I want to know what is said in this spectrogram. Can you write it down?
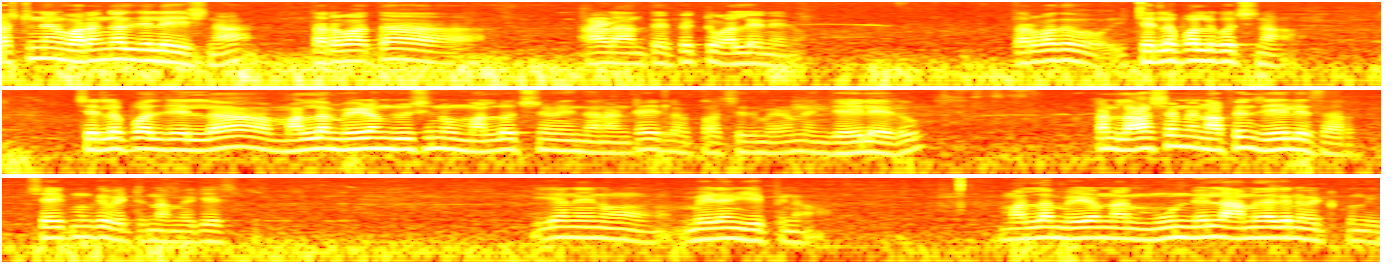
ఫస్ట్ నేను వరంగల్ జిల్లా చేసిన తర్వాత ఆడ అంత ఎఫెక్ట్ వల్లే నేను. తర్వాత చెర్లపల్లికి వచ్చిన. చెర్లపల్లి జైల్లో మళ్ళీ మేడం చూసి నువ్వు మళ్ళీ వచ్చినవి ఏందని అంటే ఇట్లా పరిస్థితి మేడం నేను చేయలేదు. కానీ లాస్ట్ టైం నేను అఫెన్స్ చేయలేదు సార్. చేయకముందుకే పెట్టినా మీ కేసు ఇక నేను మేడం చెప్పిన. మళ్ళీ మేడం నాకు మూడు నెలలు ఆమె దగ్గరనే పెట్టుకుంది.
